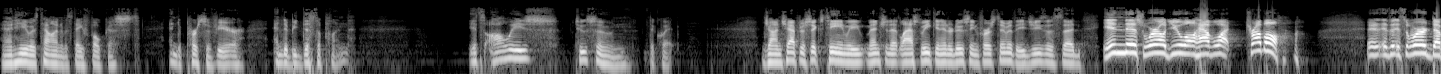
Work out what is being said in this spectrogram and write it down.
And he was telling them to stay focused and to persevere and to be disciplined. It's always too soon to quit. John chapter 16, we mentioned it last week in introducing 1 Timothy. Jesus said, in this world you will have what? Trouble. It's the word uh,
